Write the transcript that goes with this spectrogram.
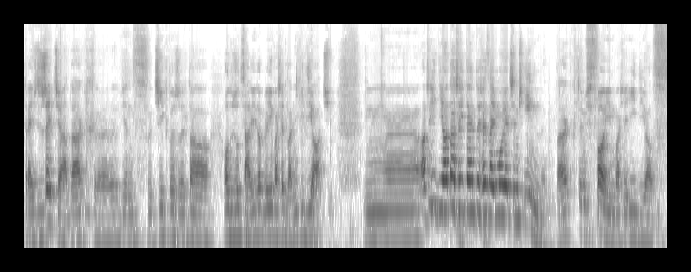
treść życia, tak? E, Więc ci, którzy to odrzucali, to byli właśnie dla nich idioci. Mm, e, A czyli idiota, czyli ten, kto się zajmuje czymś innym, tak? Czymś swoim, właśnie idios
